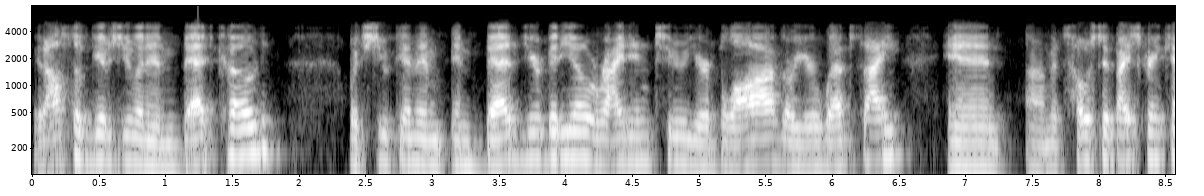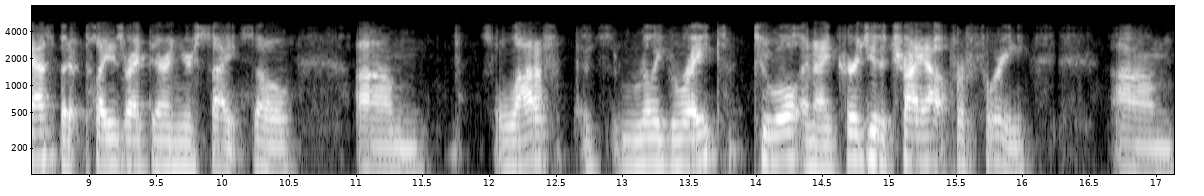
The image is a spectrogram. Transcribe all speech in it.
It also gives you an embed code, which you can Im embed your video right into your blog or your website, and um, it's hosted by Screencast, but it plays right there on your site. So um, it's a lot of, it's a really great tool, and I encourage you to try it out for free. Um,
